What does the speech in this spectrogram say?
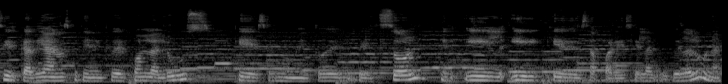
circadianos que tienen que ver con la luz, que es el momento del, sol y, que desaparece la luz de la luna,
